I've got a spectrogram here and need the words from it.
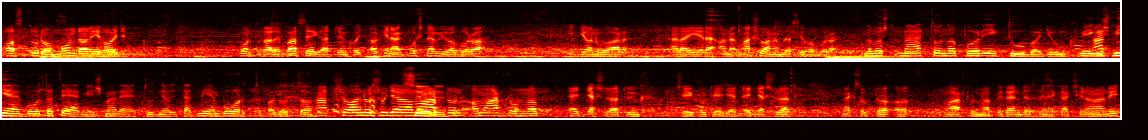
azt tudom mondani, hogy pont az előbb beszélgettünk, hogy akinek most nem jó a bora, így január elejére, annak már soha nem lesz jó a bora. Na most Márton napon rég túl vagyunk, mégis hát, milyen volt a termés, már lehet tudni, tehát milyen bort adott a Hát sajnos ugye a Márton, a Márton nap egyesületünk, Csékuti Egyet Egyesület megszokta a Márton napi rendezvényeket csinálni,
